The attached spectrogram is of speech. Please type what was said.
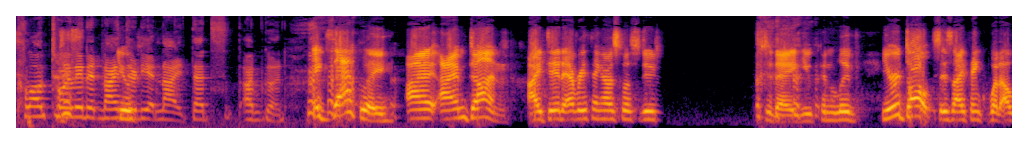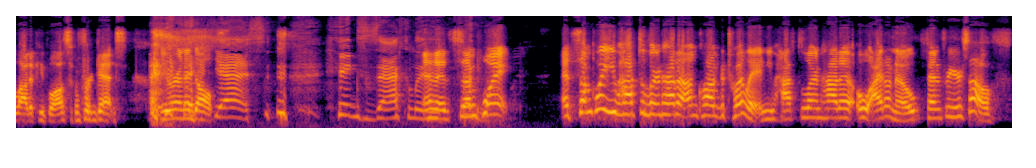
Clogged toilet at 9:30 at night. That's I'm good. exactly. I I'm done. I did everything I was supposed to do today. You can live. You're adults, is I think what a lot of people also forget. You're an adult. yes, exactly. And at some point, at some point, you have to learn how to unclog a toilet, and you have to learn how to, oh, I don't know, fend for yourself.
